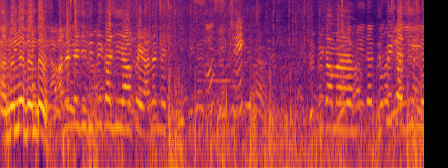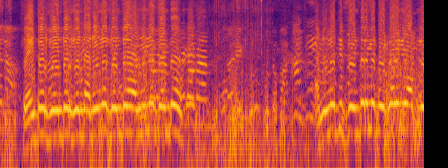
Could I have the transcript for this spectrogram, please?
Ananya centre Ananya ji Deepika ji यहाँ पे Ananya ji. Deepika ma'am Deepika ji. Centre centre centre Ananya centre Ananya centre आगे अनन्या जी सेंटर में देखा ही नहीं आपने।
